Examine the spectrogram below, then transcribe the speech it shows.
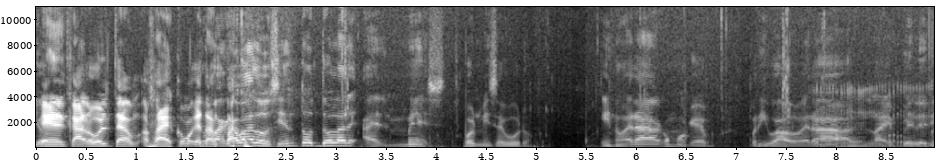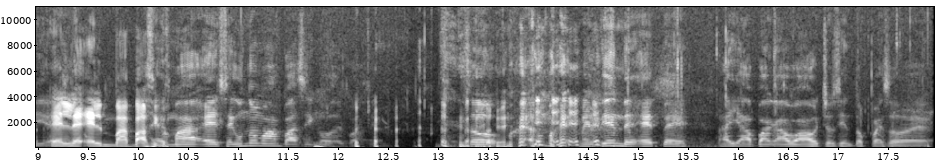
yo- el calor, te- o sea, es como que Yo tantas pagaba cosas. 200 dólares al mes por mi seguro. Y no era como que privado, era liability. El, el más básico. El, más- el segundo más básico del básico. So, me, me entiendes? Este, allá pagaba 800 pesos de,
